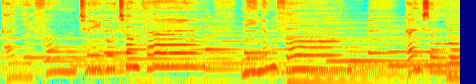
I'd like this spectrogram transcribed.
看夜风吹过窗台，你能否感受我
